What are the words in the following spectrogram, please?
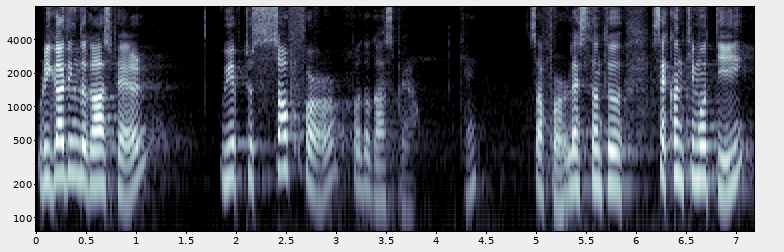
regarding the gospel, we have to suffer for the gospel. Okay? Suffer. Let's turn to 2 Timothy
